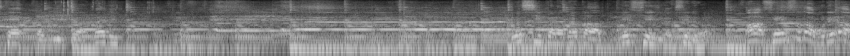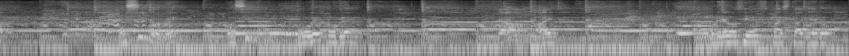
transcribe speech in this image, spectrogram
してこんにちは何ヨッシーからなんかメッセージが来てるよ。あセンスだ俺だ。欲しいのね。欲しいのごめんごめん。じゃあはい。俺のセンス貸してあげる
